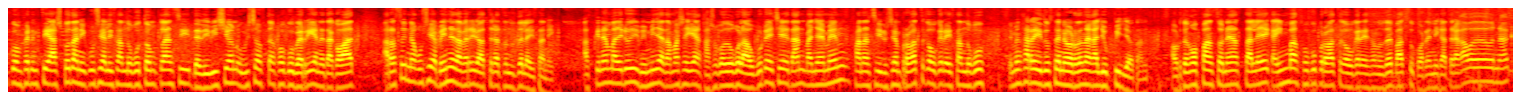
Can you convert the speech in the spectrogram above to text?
Konferentzia askotan ikusi izan dugu Tom Clancy The Division Ubisoften joku berrienetako bat, arrazoi nagusia behin eta berriro atzeratzen dutela izanik. Azkenean badirudi 2016an jasoko dugula gure etxeetan, baina hemen fanan ziruzen probatzeko aukera izan dugu hemen jarri dituzten ordenagailu pilotan. Aurtengo fanzonean zaleek hainbat joku probatzeko aukera izan dute batzuk oraindik atera daudenak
